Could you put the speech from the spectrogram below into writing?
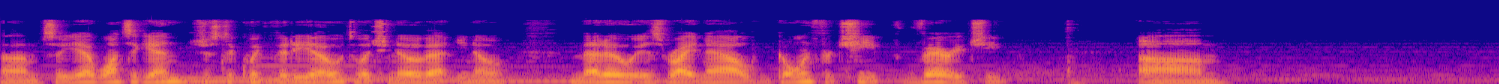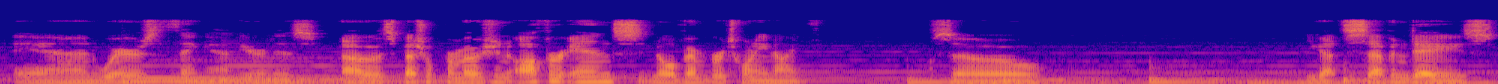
Um, so yeah, once again, just a quick video to let you know that you know Meadow is right now going for cheap, very cheap. Um, and where's the thing at? Here it is. Uh, special promotion offer ends November 29th. So you got seven days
